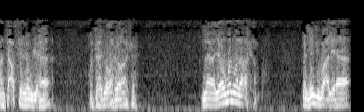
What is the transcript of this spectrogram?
أن تعصي زوجها وتهجر فراشه لا يوما ولا أكثر. بل يجب عليها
